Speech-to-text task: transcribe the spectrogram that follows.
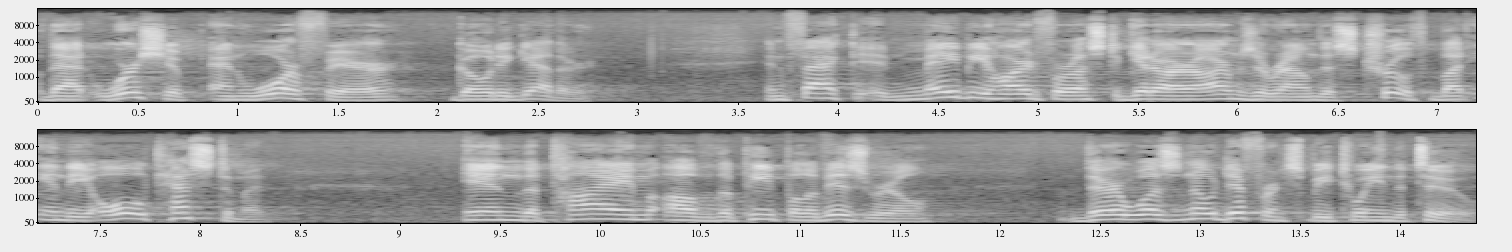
that worship and warfare go together. In fact, it may be hard for us to get our arms around this truth, but in the Old Testament, in the time of the people of Israel, there was no difference between the two.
